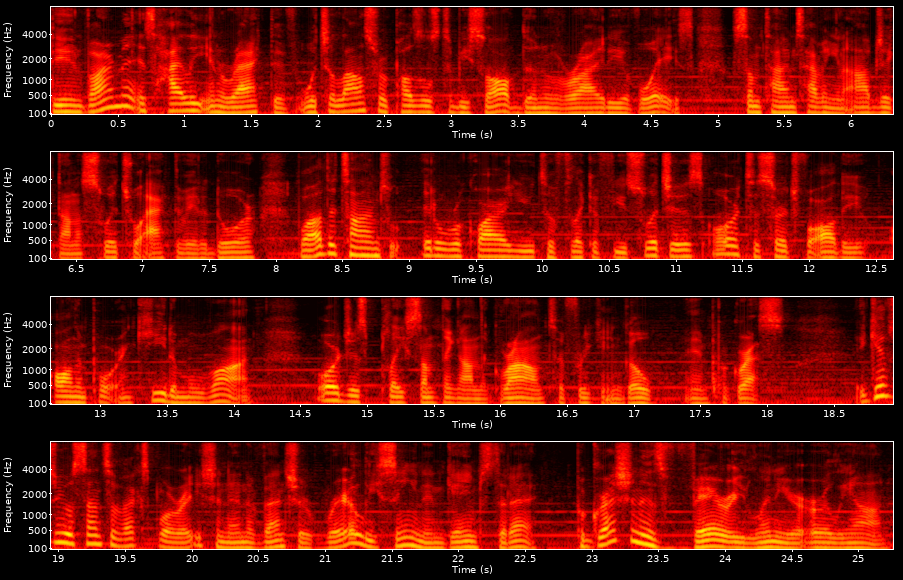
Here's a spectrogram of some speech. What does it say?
The environment is highly interactive which allows for puzzles to be solved in a variety of ways. Sometimes having an object on a switch will activate a door, while other times it'll require you to flick a few switches or to search for all the all important key to move on or just place something on the ground to freaking go and progress. It gives you a sense of exploration and adventure rarely seen in games today. Progression is very linear early on,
